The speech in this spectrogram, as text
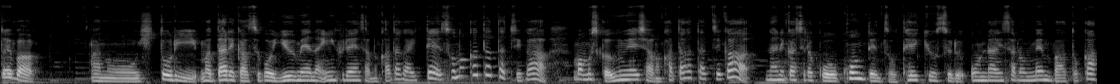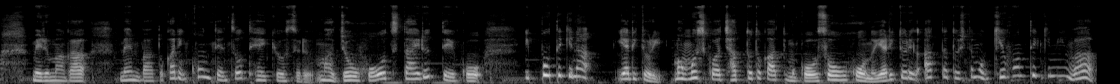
例えばあの1人、まあ、誰かすごい有名なインフルエンサーの方がいてその方たちが、まあ、もしくは運営者の方たちが何かしらこうコンテンツを提供するオンラインサロンメンバーとかメルマガメンバーとかにコンテンツを提供する、まあ、情報を伝えるっていうこう一方的なやり取り、まあ、もしくはチャットとかあってもこう双方のやり取りがあったとしても基本的には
